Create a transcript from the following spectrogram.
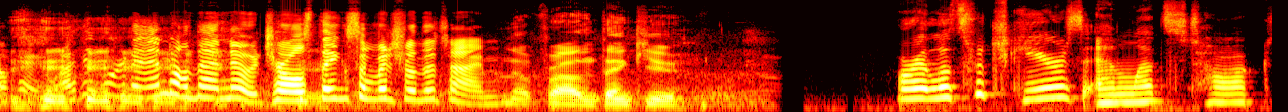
okay. I think we're going to end on that note. Charles, thanks so much for the time. No problem. Thank you. All right, let's switch gears and let's talk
